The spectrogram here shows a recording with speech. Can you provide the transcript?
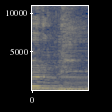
perdido.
